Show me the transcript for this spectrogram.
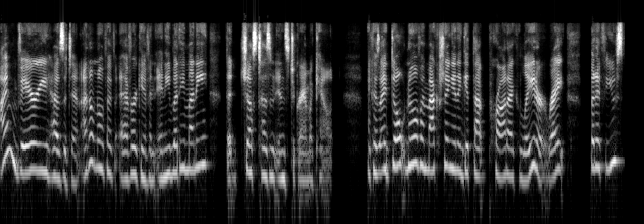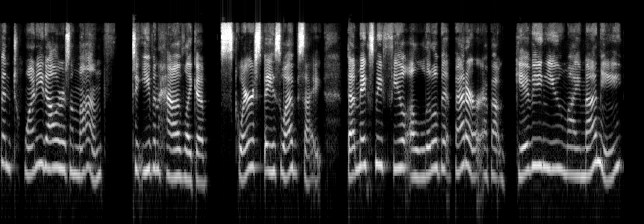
I'm very hesitant. I don't know if I've ever given anybody money that just has an Instagram account because I don't know if I'm actually going to get that product later, right? But if you spend $20 a month to even have like a Squarespace website, that makes me feel a little bit better about giving you my money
